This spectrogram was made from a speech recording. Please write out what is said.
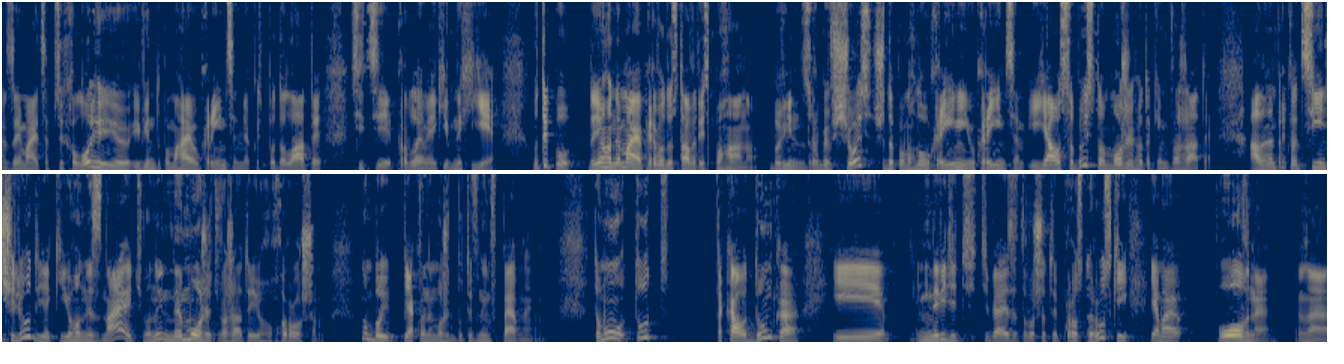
е, займається психологією, і він допомагає українцям якось подолати всі ці проблеми, які в них є. Ну, типу, до нього немає приводу ставитись погано, бо він зробив щось, що допомогло Україні і українцям, і я особисто можу його таким вважати. Але, наприклад, ці інші люди, які його не знають, вони не можуть вважати його хорошим. Ну, бо як вони можуть бути в ним впевненими? Тому тут така от думка, і ненавидеть тебе із-за того, що ти просто русський, я маю повне не знаю,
